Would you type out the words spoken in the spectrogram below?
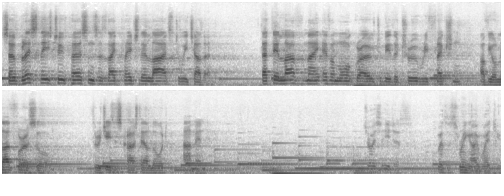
So bless these two persons as they pledge their lives to each other, that their love may evermore grow to be the true reflection of your love for us all. Through Jesus Christ our Lord. Amen. Joyce Edith, with this ring I wed you.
